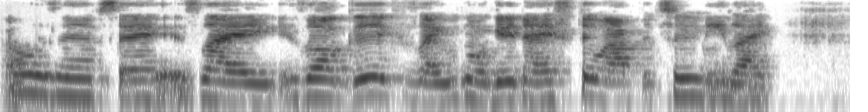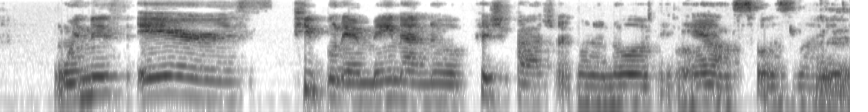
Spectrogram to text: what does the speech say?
I wasn't upset. It's like it's all good because like we're gonna get it done. It's still opportunity. Mhm. Like when this airs, people that may not know a pish posh are gonna know it now. So it's like Yeah.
